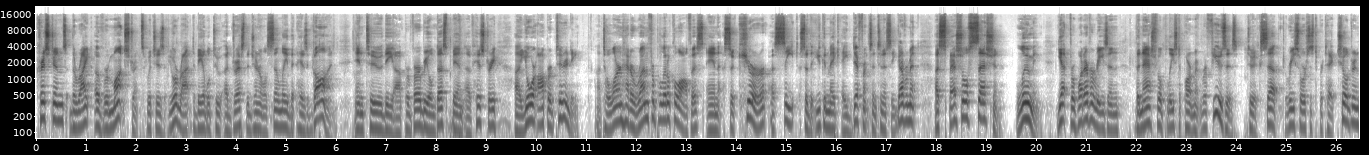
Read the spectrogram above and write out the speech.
Christians, the right of remonstrance, which is your right to be able to address the General Assembly that has gone into the uh, proverbial dustbin of history, uh, your opportunity uh, to learn how to run for political office and secure a seat so that you can make a difference in Tennessee government, a special session looming. Yet, for whatever reason, the Nashville Police Department refuses to accept resources to protect children.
